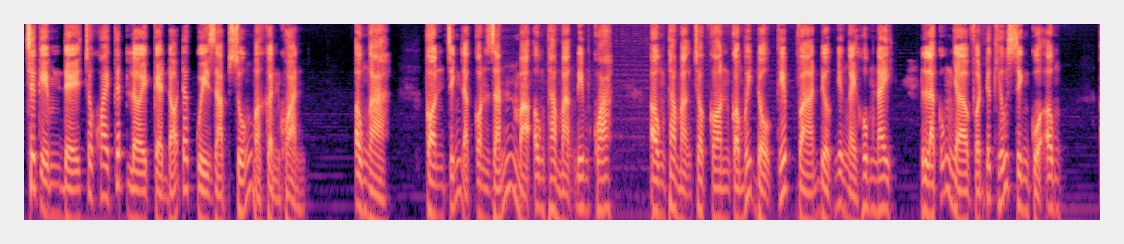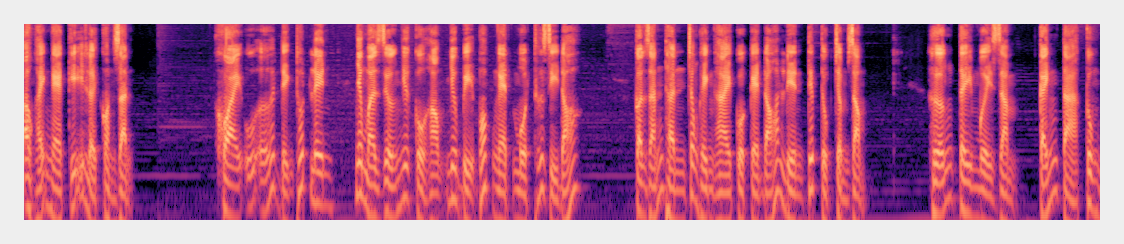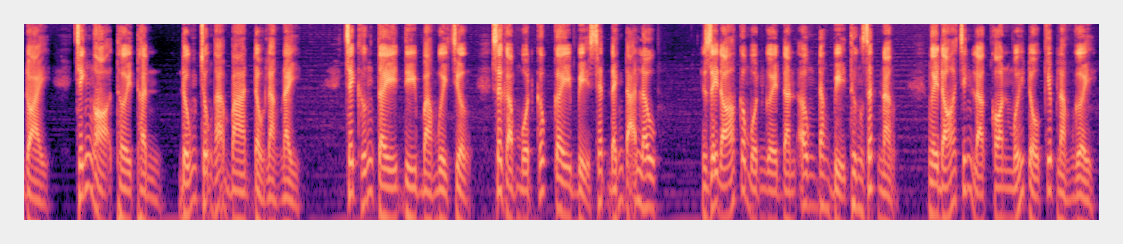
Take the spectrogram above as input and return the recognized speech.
Chưa kịp để cho Khoai cất lời kẻ đó đã quỳ dạp xuống mà khẩn khoản. Ông à, con chính là con rắn mà ông tha mạng đêm qua. Ông tha mạng cho con có mấy độ kiếp và được như ngày hôm nay là cũng nhờ vào đức hiếu sinh của ông. Ông hãy nghe kỹ lời con dặn. Khoai ú ớ định thốt lên nhưng mà dường như cổ họng như bị bóp nghẹt một thứ gì đó. Còn rắn thần trong hình hài của kẻ đó liền tiếp tục trầm giọng Hướng tây mười dặm, cánh tà cung đoài, chính ngọ thời thần, đúng chỗ ngã ba đầu làng này. Trách hướng tây đi ba mươi trượng, sẽ gặp một gốc cây bị xét đánh đã lâu. Dưới đó có một người đàn ông đang bị thương rất nặng. Người đó chính là con mới độ kiếp làm người.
